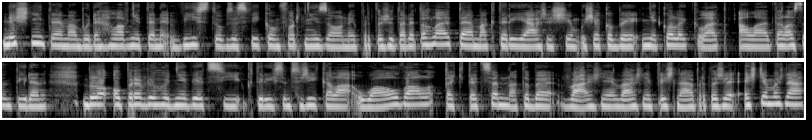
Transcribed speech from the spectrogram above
dnešní téma bude hlavně ten výstup ze své komfortní zóny, protože tady tohle je téma, který já řeším už jakoby několik let, ale tenhle ten týden bylo opravdu hodně věcí, u kterých jsem si říkala wow, val, tak teď jsem na tebe vážně, vážně pyšná, protože ještě možná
